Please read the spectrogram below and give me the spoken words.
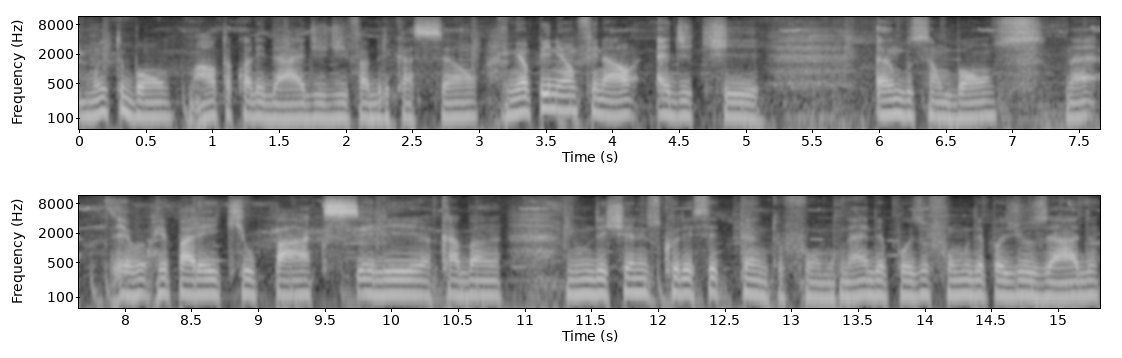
muito bons, alta qualidade de fabricação. Minha opinião final é de que ambos são bons, né? Eu reparei que o Pax ele acaba não deixando escurecer tanto o fumo, né? Depois o fumo depois de usado,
